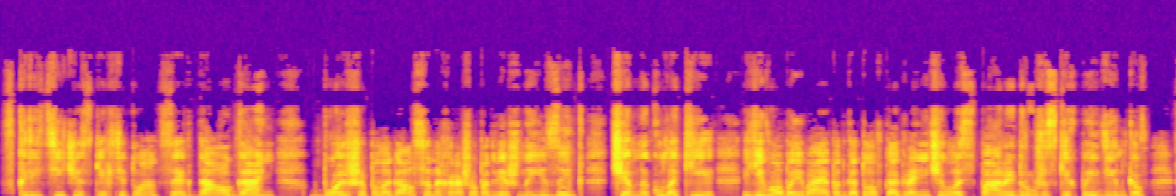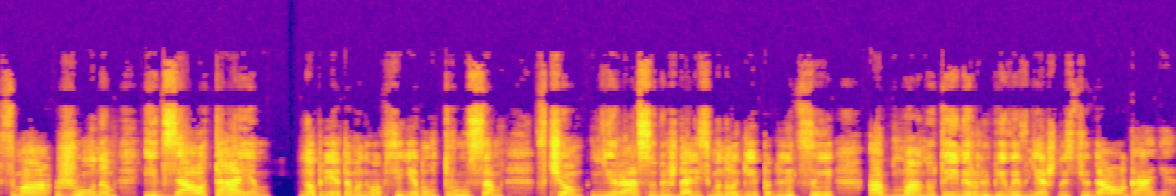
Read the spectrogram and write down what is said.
В критических ситуациях Дао Гань больше полагался на хорошо подвешенный язык, чем на кулаки. Его боевая подготовка ограничивалась парой дружеских поединков с Ма Жуном и Цзяо Таем но при этом он вовсе не был трусом, в чем не раз убеждались многие подлецы, обманутые миролюбивой внешностью Даоганя.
